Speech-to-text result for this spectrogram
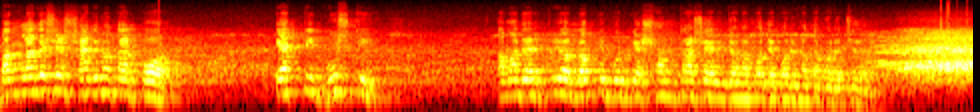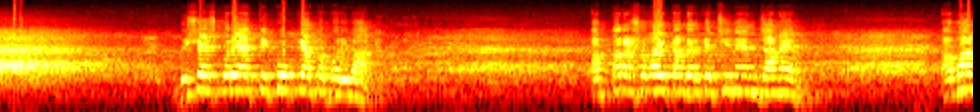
বাংলাদেশের স্বাধীনতার পর একটি গোষ্ঠী আমাদের প্রিয় লক্ষ্মীপুরকে সন্ত্রাসের জনপদে পরিণত করেছিল। বিশেষ করে একটি কুখ্যাত পরিবার। আপনারা সবাই তাদেরকে চিনেন, জানেন। আমার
